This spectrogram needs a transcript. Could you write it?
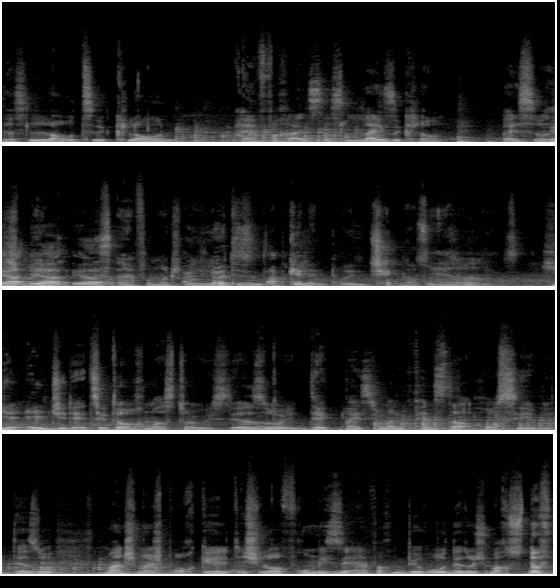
das laute Klauen einfacher als das leise Klauen. Weißt du, was Ja, ich meine? ja, ja. Ist einfach manchmal Die so. Leute sind abgelenkt, Bruder, die checken auch so Ja. Hier LG, der erzählt auch immer Stories. Der so, der weiß, wie man ein Fenster raushebelt. Der so, manchmal ich brauche Geld, ich laufe rum, ich sehe einfach ein Büro, der so, ich mach Stuff,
